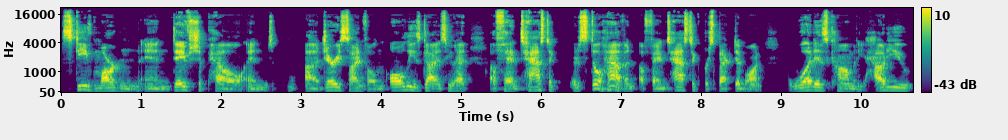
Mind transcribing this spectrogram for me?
Steve Martin and Dave Chappelle and uh, Jerry Seinfeld and all these guys who had a fantastic or still have an, a fantastic perspective on what is comedy. How do you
